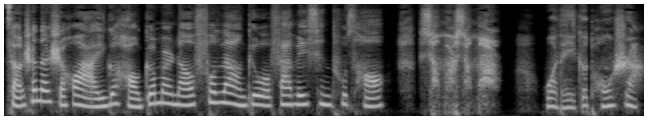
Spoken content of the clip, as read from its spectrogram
早上的时候啊，一个好哥们儿呢，风浪给我发微信吐槽：“小妹，小妹，我的一个同事啊，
